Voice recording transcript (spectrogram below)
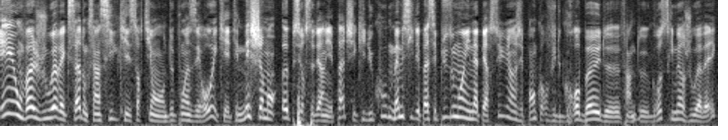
Et on va jouer avec ça, donc c'est un skill qui est sorti en 2.0 et qui a été méchamment up sur ce dernier patch et qui du coup, même s'il est passé plus ou moins inaperçu, hein, j'ai pas encore vu de gros enfin de, de gros streamers jouer avec,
